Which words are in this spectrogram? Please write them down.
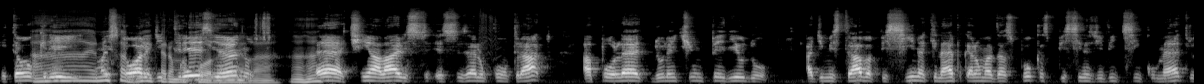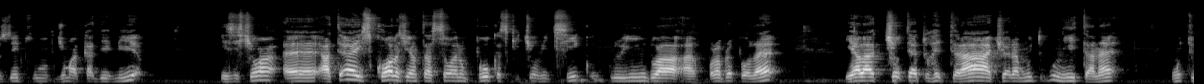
Então eu criei ah, eu uma história de 13 anos. Uhum. É, tinha lá, eles, eles fizeram um contrato. A Polé, durante um período, administrava a piscina, que na época era uma das poucas piscinas de 25 metros dentro de uma academia. Existiam é, até escolas de natação eram poucas que tinham 25, incluindo a, a própria Polé. E ela tinha o teto retrátil, era muito bonita, né? Muito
